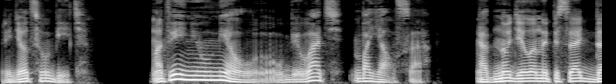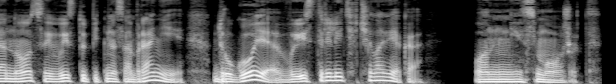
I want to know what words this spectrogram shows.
Придется убить. Матвей не умел убивать, боялся. Одно дело написать донос и выступить на собрании, другое — выстрелить в человека. Он не сможет.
